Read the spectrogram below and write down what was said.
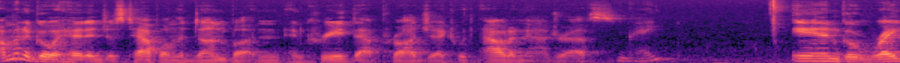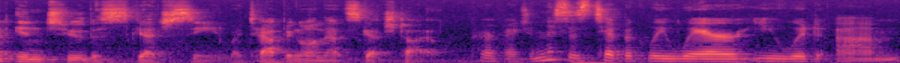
I'm going to go ahead and just tap on the Done button and create that project without an address. Okay. And go right into the sketch scene by tapping on that sketch tile. Perfect. And this is typically where you would um,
